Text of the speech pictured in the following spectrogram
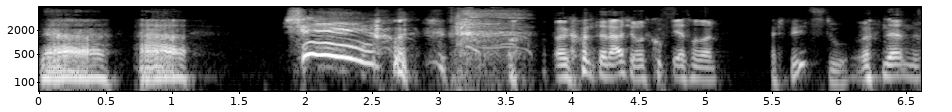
na, ha, Shee! Und dann kommt Tanahashi raus, guckt erstmal an, was willst du? Und dann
